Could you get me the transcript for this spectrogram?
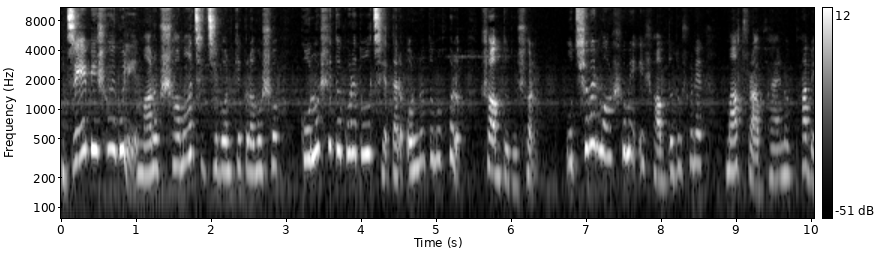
যে বিষয়গুলি মানব সমাজ জীবনকে ক্রমশ কলুষিত করে তুলছে, তার অন্যতম হল শব্দ দূষণ উৎসবের মরশুমে এই শব্দ দূষণের মাত্রা ভয়ানকভাবে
